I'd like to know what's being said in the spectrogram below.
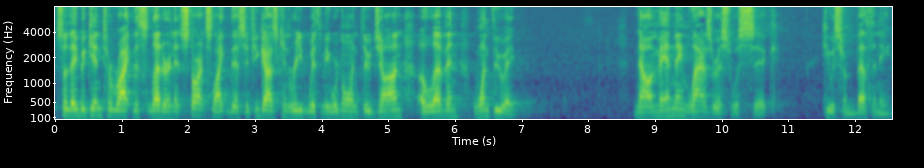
So, they begin to write this letter. And it starts like this. If you guys can read with me, we're going through John 11, 1 through 8. Now, a man named Lazarus was sick. He was from Bethany,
